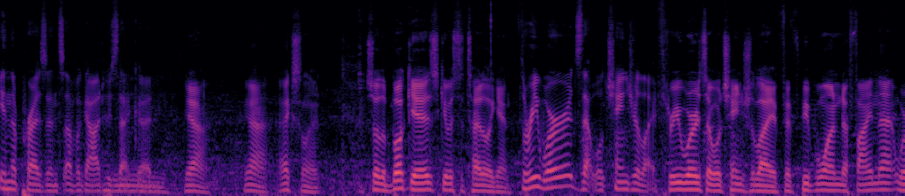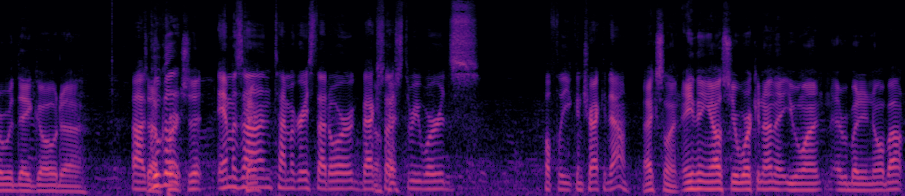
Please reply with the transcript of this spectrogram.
in the presence of a God who's that good. Mm, yeah. Yeah. Excellent. So the book is. Give us the title again. Three words that will change your life. Three words that will change your life. If people wanted to find that, where would they go to? Uh, to Google it, it? Amazon, timeofgrace.org, backslash Okay. three words. Hopefully you can track it down. Excellent. Anything else you're working on that you want everybody to know about?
